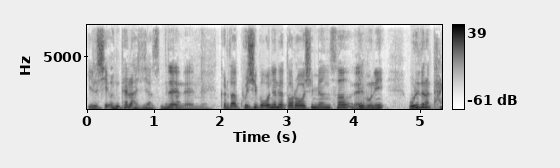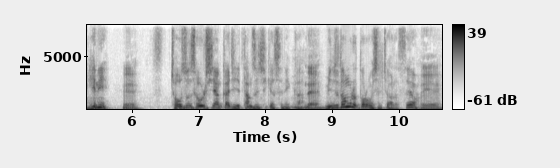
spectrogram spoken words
일시 은퇴를 하시지 않습니까? 네, 네, 네. 그러다 95년에 돌아오시면서 네. 이분이 우리들은 당연히 예. 조순 서울시장까지 당선시켰으니까 네. 민주당으로 돌아오실 줄 알았어요. 예.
